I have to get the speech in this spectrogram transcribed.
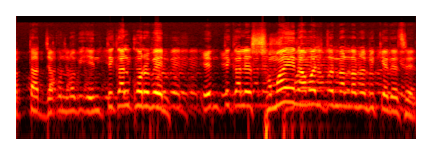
অর্থাৎ যখন নবী ইন্তেকাল করবেন ইন্তেকালের সময়ে নামাজের জন্য আল্লাহ নবী কেঁদেছেন।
